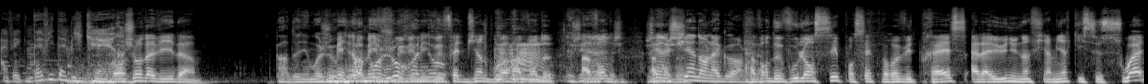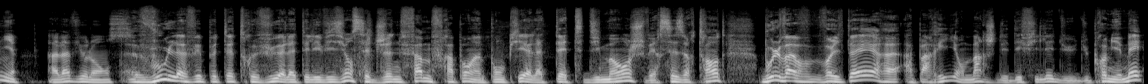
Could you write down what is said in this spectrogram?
avec David Abiker. Bonjour David. Pardonnez-moi, je mais bois. non, mais Bonjour vous, mais vous faites bien de boire avant de. J'ai avant un, de- j'ai avant un de- chien dans la gorge. Avant de vous lancer pour cette revue de presse, à la une, une infirmière qui se soigne à la violence. Vous l'avez peut-être vu à la télévision, cette jeune femme frappant un pompier à la tête dimanche vers 16h30, boulevard Voltaire à Paris, en marge des défilés du, du 1er mai.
